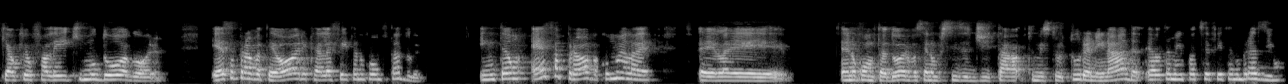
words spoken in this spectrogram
que é o que eu falei que mudou agora. Essa prova teórica, ela é feita no computador. Então, essa prova, como ela é, ela é, é no computador, você não precisa digitar uma estrutura nem nada, ela também pode ser feita no Brasil.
